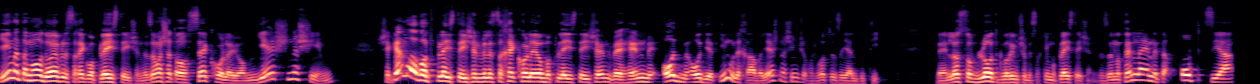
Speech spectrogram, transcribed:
כי אם אתה מאוד אוהב לשחק בפלייסטיישן וזה מה שאתה עושה כל היום, יש נשים שגם אוהבות פלייסטיישן ולשחק כל היום בפלייסטיישן והן מאוד מאוד יתאימו לך, אבל יש נשים שחושבות שזה ילדותי. והן לא סובלות גברים שמשחקים בפלייסטיישן, וזה נותן להן את האופציה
